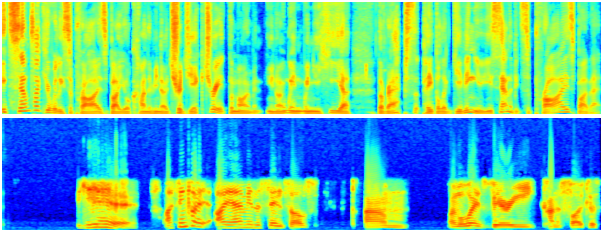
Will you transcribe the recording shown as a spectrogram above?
It sounds like you're really surprised by your kind of, you know, trajectory at the moment. You know, when, when you hear the raps that people are giving you, you sound a bit surprised by that. Yeah, I think I, I am in the sense of um, I'm always very kind of focused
